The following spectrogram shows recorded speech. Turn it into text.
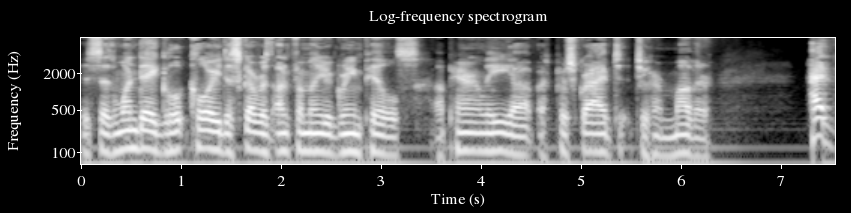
it says one day Chloe discovers unfamiliar green pills, apparently uh, prescribed to her mother had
